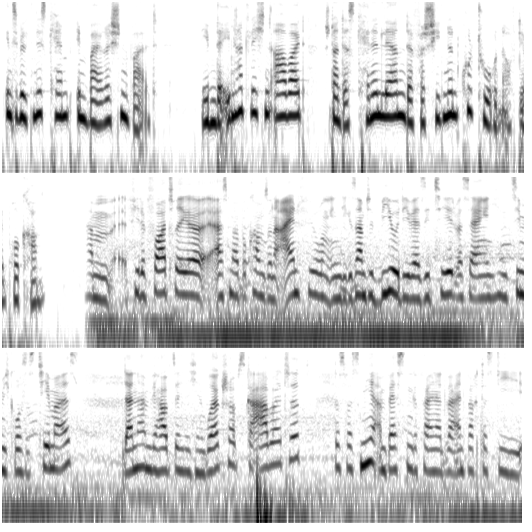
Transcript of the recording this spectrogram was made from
ins Wildniscamp im Bayerischen Wald. Neben der inhaltlichen Arbeit stand das Kennenlernen der verschiedenen Kulturen auf dem Programm. Wir haben viele Vorträge erstmal bekommen, so eine Einführung in die gesamte Biodiversität, was ja eigentlich ein ziemlich großes Thema ist. Dann haben wir hauptsächlich in Workshops gearbeitet. Das, was mir am besten gefallen hat, war einfach, dass die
